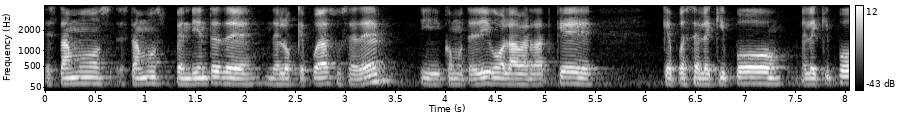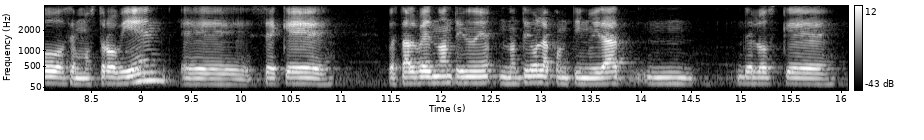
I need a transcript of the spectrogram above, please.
estamos, estamos pendientes de, de, lo que pueda suceder y como te digo, la verdad que, que pues el equipo, el equipo se mostró bien, eh, sé que pues tal vez no han tenido, no han tenido la continuidad mm, de los que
